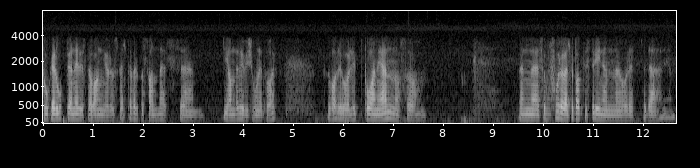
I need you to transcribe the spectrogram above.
tok jeg det opp igjen ned i Stavanger, og spilte vel på Sandnes eh, i andre divisjon et år. Så var det jo litt på han igjen, og så Men eh, så for jeg vel tilbake til Stryn igjen året etter der igjen.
